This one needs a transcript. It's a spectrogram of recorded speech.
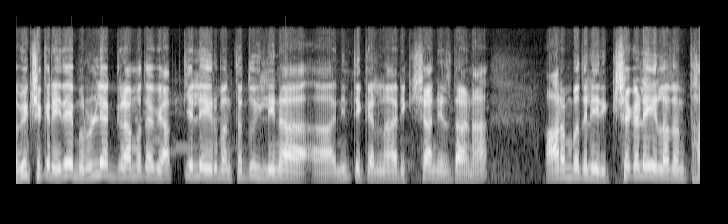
ವೀಕ್ಷಕರೇ ಇದೇ ಮುರುಳ್ಯ ಗ್ರಾಮದ ವ್ಯಾಪ್ತಿಯಲ್ಲೇ ಇರುವಂಥದ್ದು ಇಲ್ಲಿನ ನಿಂತಿಕಲ್ನ ರಿಕ್ಷಾ ನಿಲ್ದಾಣ. ಆರಂಭದಲ್ಲಿ ರಿಕ್ಷೆಗಳೇ ಇಲ್ಲದಂತಹ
